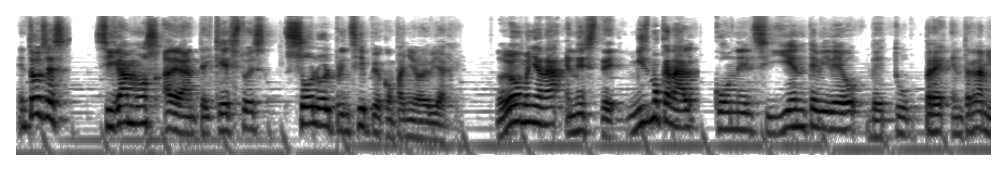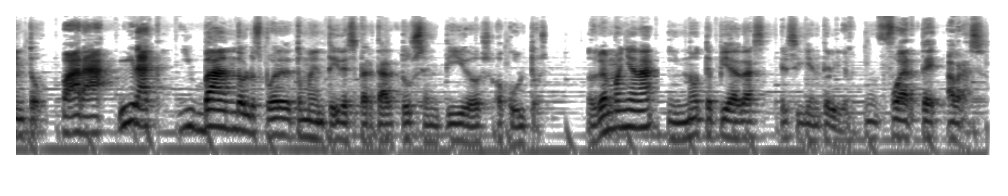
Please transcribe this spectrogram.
Entonces, sigamos adelante, que esto es solo el principio, compañero de viaje. Nos vemos mañana en este mismo canal con el siguiente video de tu pre-entrenamiento para ir activando los poderes de tu mente y despertar tus sentidos ocultos. Nos vemos mañana y no te pierdas el siguiente video. Un fuerte abrazo.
